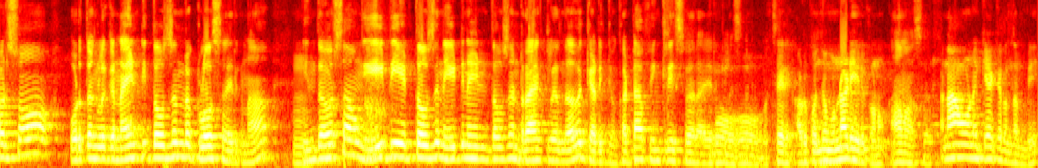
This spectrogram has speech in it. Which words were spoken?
வருஷம் ஒருத்தங்களுக்கு நைன்டி தௌசண்ட்ல க்ளோஸ் ஆயிருக்குன்னா இந்த வருஷம் அவங்க eighty eight thousand eighty nine thousand ரேங்க்ல இருந்தால் தான் கிடைக்கும். கட் ஆஃப் இன்க்ரீஸ் வேற ஓ ஆயிருக்கு ஓ சரி. அப்படி கொஞ்சம் முன்னாடி இருக்கணும். ஆமாம் சார். நான் ஒன்று கேட்குறேன் தம்பி.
